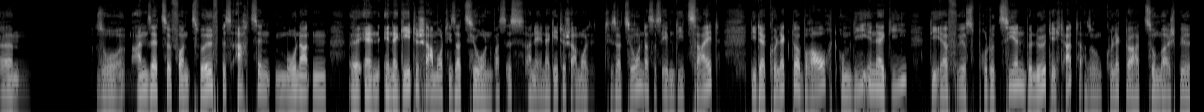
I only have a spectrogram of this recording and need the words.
ähm, so Ansätze von 12 bis 18 Monaten äh, energetische Amortisation. Was ist eine energetische Amortisation? Das ist eben die Zeit, die der Kollektor braucht, um die Energie, die er fürs Produzieren benötigt hat. Also ein Kollektor hat zum Beispiel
